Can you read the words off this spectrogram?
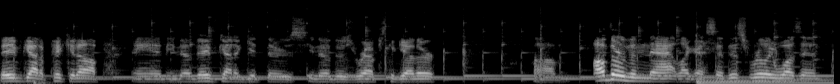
they've got to pick it up, and you know they've got to get those you know those reps together. Um, other than that, like I said, this really wasn't.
